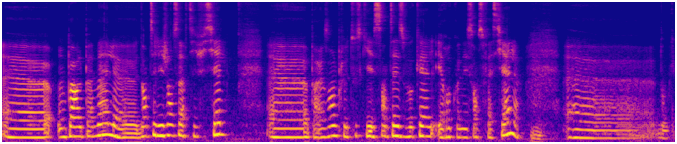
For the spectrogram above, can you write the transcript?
on parle pas mal euh, d'intelligence artificielle. Euh, par exemple, tout ce qui est synthèse vocale et reconnaissance faciale. Mm. Euh, donc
